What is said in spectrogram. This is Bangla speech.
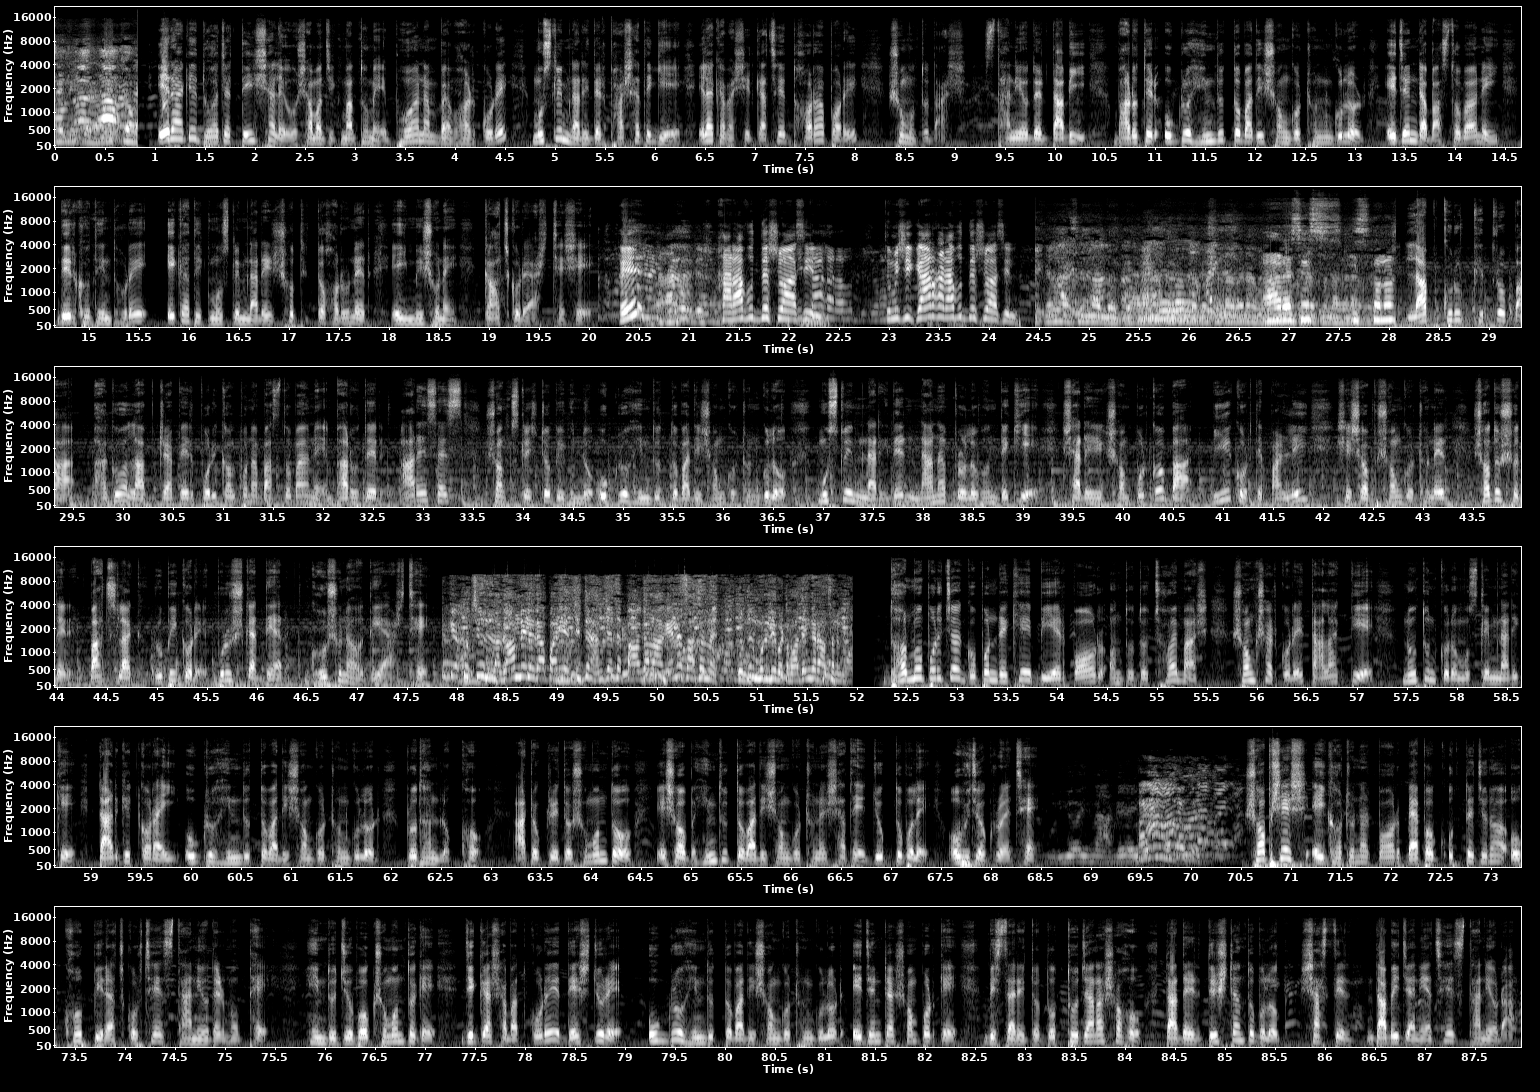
এর আগে দু হাজার তেইশ সালেও সামাজিক মাধ্যমে ভুয়া নাম ব্যবহার করে মুসলিম নারীদের ফাঁসাতে গিয়ে এলাকাবাসীর কাছে ধরা পড়ে সুমন্ত দাস। স্থানীয়দের দাবি ভারতের উগ্র হিন্দুত্ববাদী সংগঠনগুলোর এজেন্ডা বাস্তবায়নেই দীর্ঘদিন ধরে একাধিক মুসলিম নারীর সতীত্ব হরণের এই মিশনে কাজ করে আসছে সে। খারাপ উদ্দেশ্য আছিল। তুমি শিকার খারাপ উদ্দেশ্য ইসকনের লাভ কুরুক্ষেত্র বা ভাগোয়া লাভ ট্র্যাপের পরিকল্পনা বাস্তবায়নে ভারতের আরএসএস সংশ্লিষ্ট বিভিন্ন উগ্র হিন্দুত্ববাদী সংগঠনগুলো মুসলিম নারীদের নানা প্রলোভন দেখিয়ে শারীরিক সম্পর্ক বা বিয়ে করতে পারলেই সেসব সংগঠনের সদস্যদের পাঁচ লাখ রুপি করে পুরস্কার দেওয়ার ঘোষণাও দিয়ে আসছে। ধর্মপরিচয় গোপন রেখে বিয়ের পর অন্তত ছয় মাস সংসার করে তালাক দিয়ে নতুন কোনো মুসলিম নারীকে টার্গেট করাই উগ্র হিন্দুত্ববাদী সংগঠনগুলোর প্রধান লক্ষ্য। আটককৃত সুমন্ত এসব হিন্দুত্ববাদী সংগঠনের সাথে যুক্ত বলে অভিযোগ রয়েছে। সবশেষ এই ঘটনার পর ব্যাপক উত্তেজনা ও ক্ষোভ বিরাজ করছে স্থানীয়দের মধ্যে। হিন্দু যুবক সুমন্তকে জিজ্ঞাসাবাদ করে দেশজুড়ে উগ্র হিন্দুত্ববাদী সংগঠনগুলোর এজেন্ডা সম্পর্কে বিস্তারিত তথ্য জানাসহ তাদের দৃষ্টান্তমূলক শাস্তির দাবি জানিয়েছে স্থানীয়রা।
